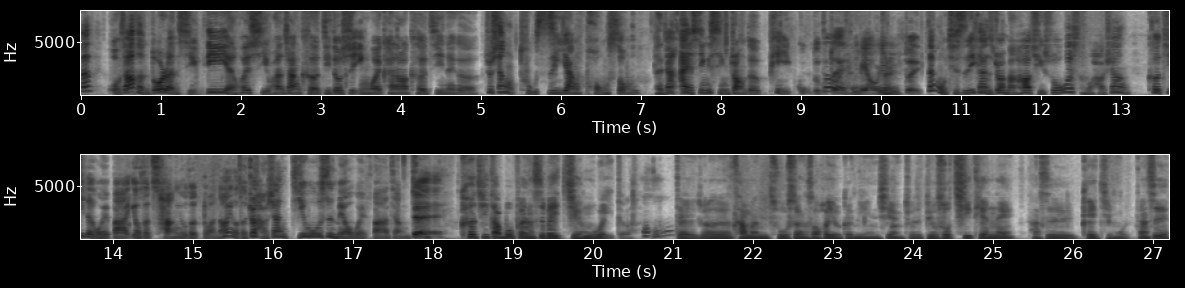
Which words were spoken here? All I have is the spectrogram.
但我知道很多人喜第一眼会喜欢上柯基，都是因为看到柯基那个就像吐司一样蓬松，很像爱心形状的屁股，对不对，很疗愈对。但我其实一开始就会蛮好奇，说为什么好像柯基的尾巴有的长，有的短，然后有的就好像几乎是没有尾巴这样子。，对，柯基大部分是被剪尾的，哦，对，就是它们出生的时候会有个年限，就是比如说七天内它是可以剪尾，但是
